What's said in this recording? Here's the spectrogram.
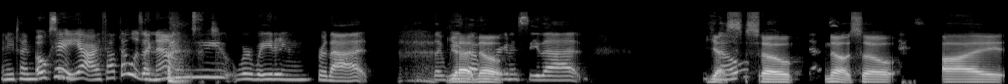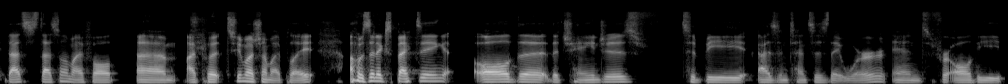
anytime? soon? Okay, yeah, I thought that was Like, announced. we were waiting for that. Like we yeah thought no we were gonna see that. Yes. No? So Yes? no, so I that's that's not my fault. Um I put too much on my plate. I wasn't expecting all the the changes to be as intense as they were and for all the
